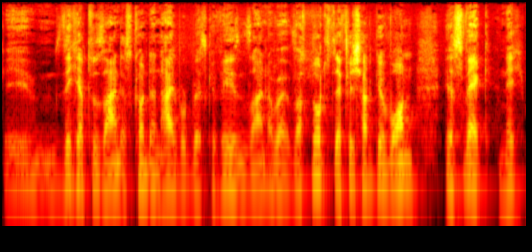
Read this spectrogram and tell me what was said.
sicher zu sein, das könnte ein Heilbutt gewesen sein. Aber was nutzt der Fisch hat gewonnen, ist weg, nicht?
